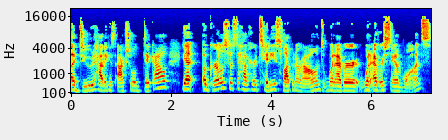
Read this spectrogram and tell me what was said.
a dude having his actual dick out, yet a girl is supposed to have her titties flapping around whenever whenever Sam wants.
